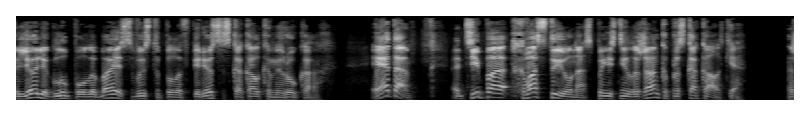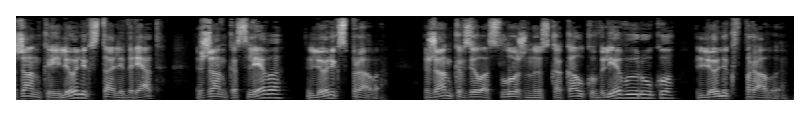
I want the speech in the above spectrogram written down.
Лёля, глупо улыбаясь, выступила вперед со скакалками в руках. «Это типа хвосты у нас», — пояснила Жанка про скакалки. Жанка и Лёлик встали в ряд. Жанка слева, Лёлик справа. Жанка взяла сложенную скакалку в левую руку, Лёлик в правую.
